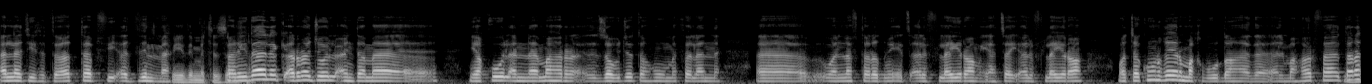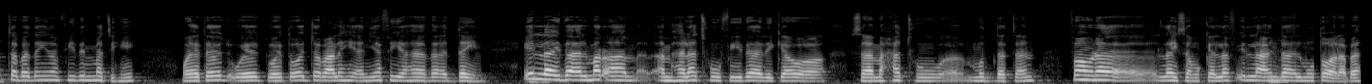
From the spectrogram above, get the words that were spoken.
التي تترتب في الذمة. في ذمة الزوج فلذلك الرجل عندما يقول أن مهر زوجته مثلا ولنفترض مئة ألف ليرة مئتي ألف ليرة وتكون غير مقبوضة هذا المهر فترتب دينا في ذمته ويتوج- ويت- ويتوجب عليه أن يفي هذا الدين. إلا إذا المرأة أمهلته في ذلك وسامحته مدة فهنا ليس مكلف إلا عند المطالبة.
